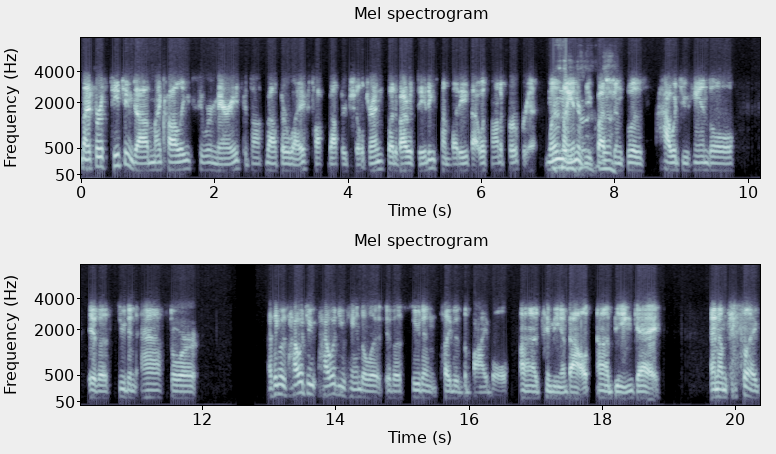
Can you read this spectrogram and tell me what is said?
my first teaching job, my colleagues who were married could talk about their wife, talk about their children. But if I was dating somebody, that was not appropriate. One of my interview yeah. questions was, "How would you handle if a student asked, or I think it was how would you how would you handle it if a student cited the Bible uh, to me about uh, being gay?" And I'm just like,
